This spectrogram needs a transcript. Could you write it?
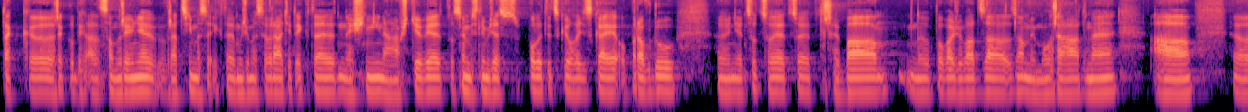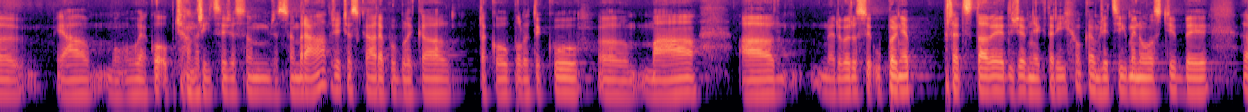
tak eh, řekl bych, a samozřejmě vracíme se i k té, můžeme se vrátit i k té dnešní návštěvě. To si myslím, že z politického hlediska je opravdu eh, něco, co je, co je třeba eh, považovat za, za mimořádné a já mohu jako občan říci, že jsem, že jsem rád, že Česká republika takovou politiku má a nedovedu si úplně představit, že v některých okamžicích minulosti by eh,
